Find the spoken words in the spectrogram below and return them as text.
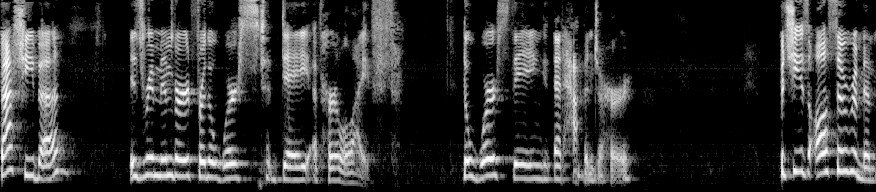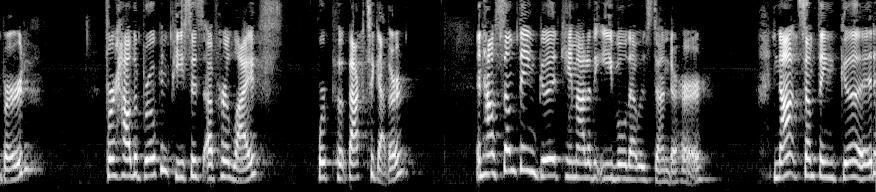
Bathsheba is remembered for the worst day of her life, the worst thing that happened to her. But she is also remembered for how the broken pieces of her life were put back together and how something good came out of the evil that was done to her not something good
